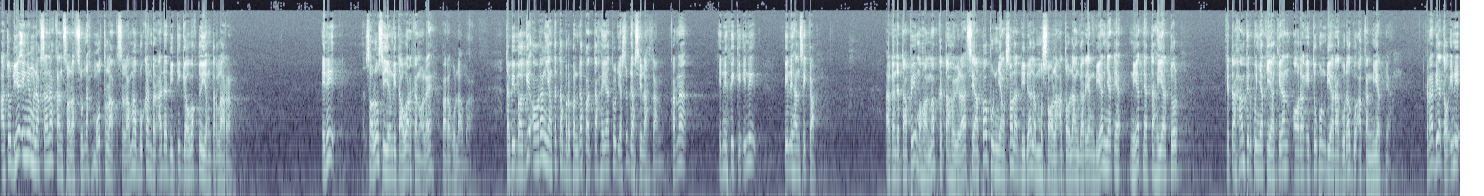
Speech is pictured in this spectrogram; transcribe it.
Atau dia ingin melaksanakan sholat sunnah mutlak selama bukan berada di tiga waktu yang terlarang. Ini solusi yang ditawarkan oleh para ulama. Tapi bagi orang yang tetap berpendapat tahiyatul ya sudah silahkan. Karena ini fikih, ini pilihan sikap. Akan tetapi mohon maaf ketahuilah siapa pun yang sholat di dalam musola atau langgar yang dia niat, niatnya tahiyatul kita hampir punya keyakinan orang itu pun dia ragu-ragu akan niatnya. Karena dia tahu ini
